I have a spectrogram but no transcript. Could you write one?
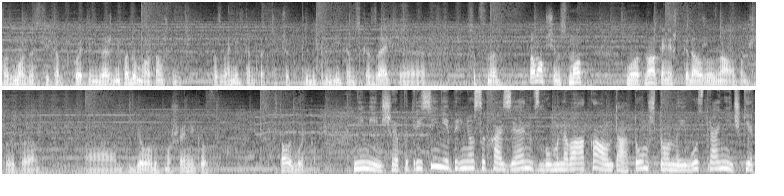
возможности там какой-то, даже не подумал о том, что позвонить, там как-то что-то предупредить, там сказать. Э, собственно, помог, чем смог. Вот. Ну а, конечно, когда уже узнал о том, что это э, дело рук мошенников, стало горько. Не меньшее потрясение перенес и хозяин взломанного аккаунта. О том, что на его страничке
